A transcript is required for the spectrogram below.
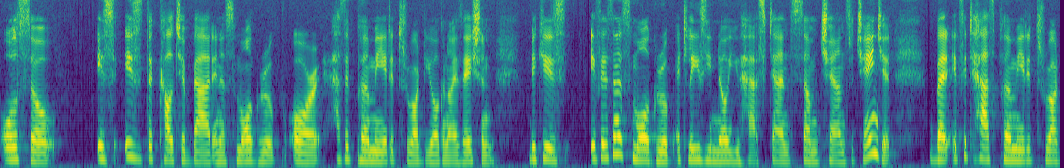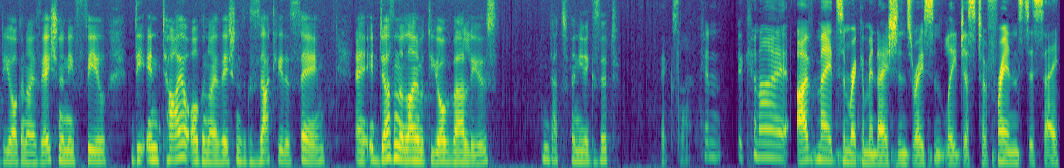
also is is the culture bad in a small group or has it permeated throughout the organization? Because if it's in a small group at least you know you have stand some chance to change it. But if it has permeated throughout the organization and you feel the entire organization is exactly the same and it doesn't align with your values that's when you exit. Excellent. Can can I? I've made some recommendations recently just to friends to say,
